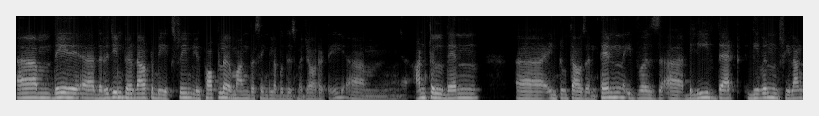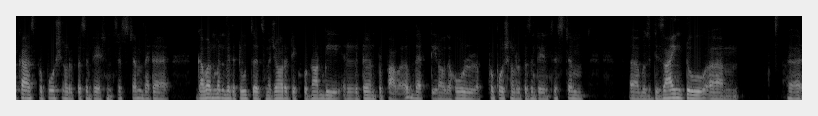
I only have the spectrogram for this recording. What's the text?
Um, they, uh, the regime turned out to be extremely popular among the Sinhala Buddhist majority. Um, until then, uh, in 2010, it was uh, believed that given Sri Lanka's proportional representation system, that a government with a two-thirds majority could not be returned to power. That you know the whole proportional representation system uh, was designed to um, uh,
